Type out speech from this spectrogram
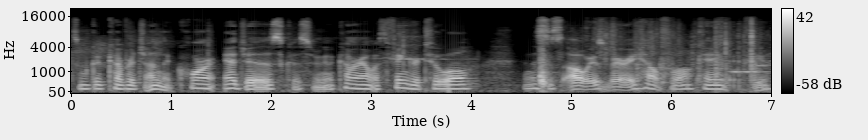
Some good coverage on the cor- edges because we're going to come around with finger tool. And this is always very helpful. Okay, if you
